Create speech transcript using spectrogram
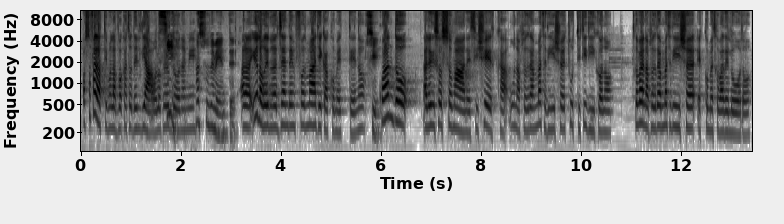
Posso fare un attimo l'avvocato del diavolo, sì, perdonami? Assolutamente. Allora, io lavoro in un'azienda informatica come te, no? Sì. Quando alle risorse umane si cerca una programmatrice, tutti ti dicono trovare una programmatrice è come trovare loro.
